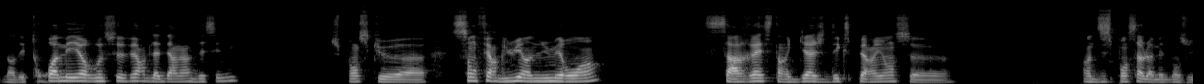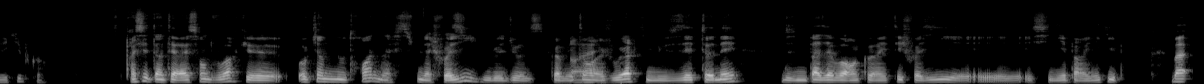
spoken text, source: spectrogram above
d'un des trois meilleurs receveurs de la dernière décennie. Je pense que euh, sans faire de lui un numéro 1, ça reste un gage d'expérience euh, indispensable à mettre dans une équipe. Quoi. Après, c'est intéressant de voir que aucun de nous trois n'a choisi le Jones comme étant un joueur qui nous étonnait de ne pas avoir encore été choisi et, et signé par une équipe. Bah,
